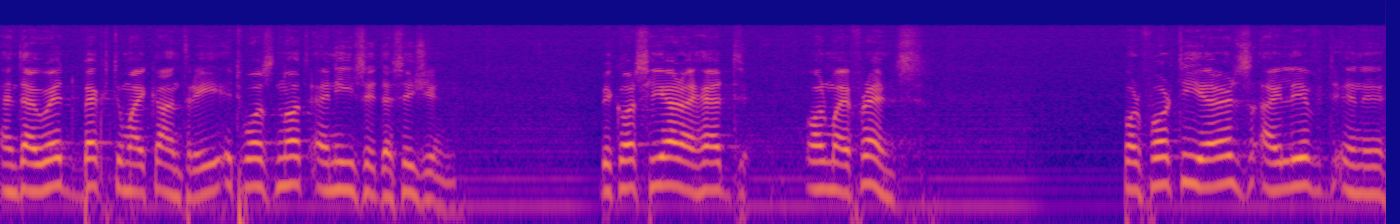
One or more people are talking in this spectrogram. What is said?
and I went back to my country, it was not an easy decision. Because here I had all my friends. For 40 years, I lived in a,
